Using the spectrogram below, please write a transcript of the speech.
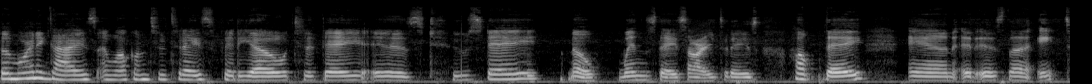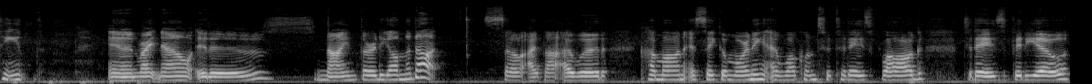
Good morning guys and welcome to today's video. Today is Tuesday, no Wednesday, sorry, today's hump day and it is the 18th and right now it is 9.30 on the dot. So I thought I would come on and say good morning and welcome to today's vlog, today's video.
